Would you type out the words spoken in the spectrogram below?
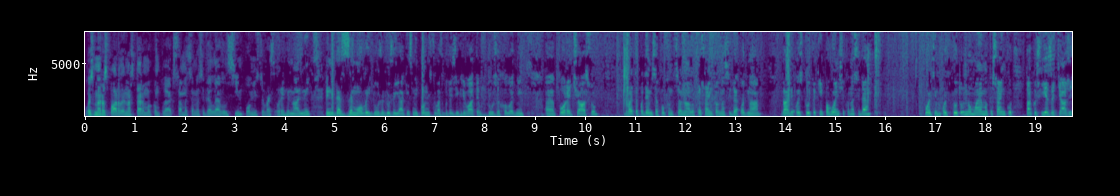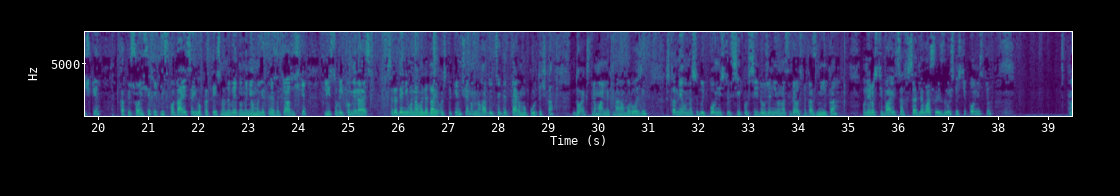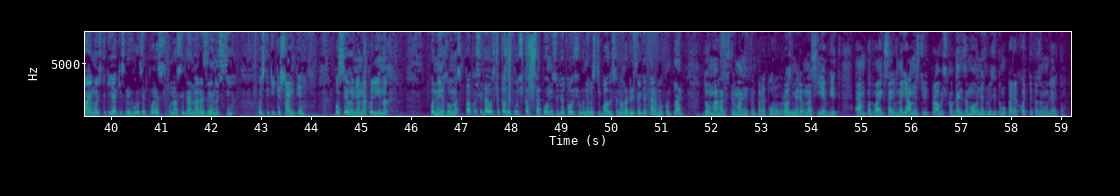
Ось ми розпарили наш термокомплекс. Саме це в нас іде Level 7, повністю весь оригінальний. Він йде зимовий, дуже-дуже якісний. Повністю вас буде зігрівати в дуже холодні е, пори часу. Давайте подивимося по функціоналу. Кишенька в нас іде одна. Далі, ось тут такий погончик у нас іде. Потім ось тут ми маємо кишеньку. Також є затяжечки, капюшончик, який складається, його практично не видно. На ньому є три затяжечки, флісовий комірець. Всередині вона виглядає ось таким чином. Нагадую, це йде термокурточка до екстремальних мегаморозів. Штани у нас ідуть повністю всі по всій довжині. У нас іде ось така змійка. Вони розтібаються, все для вашої зручності повністю. Маємо ось такий якісний гудзик. Пояс у нас іде на резиночці. Ось такі кишеньки, посилення на колінах. Понизу у нас також іде ось така липучка, все повністю для того, щоб вони розтібалися. Нагадую, це йде термокомплект до мега екстремальних температур. Розміри в нас є від М по 2XL в наявності, відправочка в день замовлення, друзі. Тому переходьте та замовляйте.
